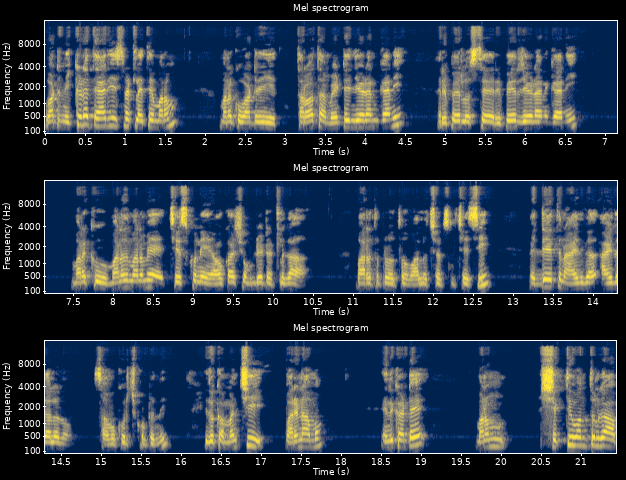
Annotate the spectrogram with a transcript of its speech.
వాటిని ఇక్కడే తయారు చేసినట్లయితే మనం మనకు వాటి తర్వాత మెయింటైన్ చేయడానికి కానీ రిపేర్లు వస్తే రిపేర్ చేయడానికి కానీ మనకు మనది మనమే చేసుకునే అవకాశం ఉండేటట్లుగా భారత ప్రభుత్వం ఆలోచన చేసి పెద్ద ఎత్తున ఆయుధ ఆయుధాలను సమకూర్చుకుంటుంది. ఇది ఒక మంచి పరిణామం. ఎందుకంటే మనం శక్తివంతులుగా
